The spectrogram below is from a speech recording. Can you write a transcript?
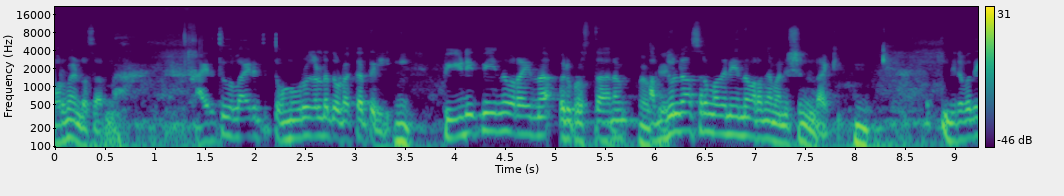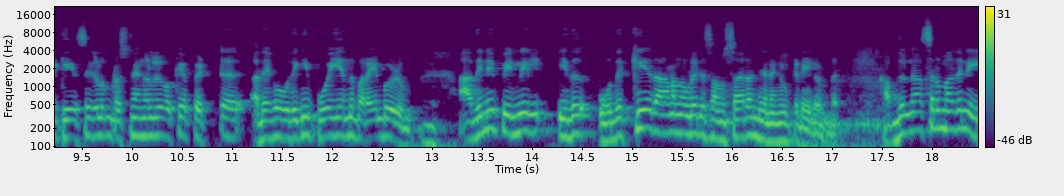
ഓർമ്മയുണ്ടോ സാറിന് ആയിരത്തി തൊള്ളായിരത്തി തൊണ്ണൂറുകളുടെ തുടക്കത്തിൽ. പി ഡി പി എന്ന് പറയുന്ന ഒരു പ്രസ്ഥാനം. അബ്ദുൽ നാസർ മദനി എന്ന് പറഞ്ഞ മനുഷ്യനുണ്ടാക്കി. നിരവധി കേസുകളും പ്രശ്നങ്ങളിലും ഒക്കെ പെട്ട് അദ്ദേഹം ഒതുങ്ങിപ്പോയി എന്ന് പറയുമ്പോഴും. അതിന് പിന്നിൽ ഇത് ഒതുക്കിയതാണെന്നുള്ളൊരു സംസാരം ജനങ്ങൾക്കിടയിലുണ്ട് അബ്ദുൽ നാസർ മദനി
